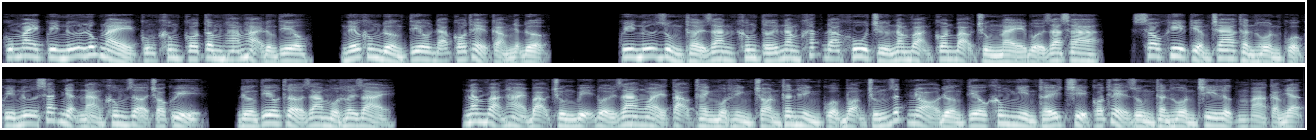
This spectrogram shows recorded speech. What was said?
cũng may quy nữ lúc này cũng không có tâm hãm hại đường tiêu nếu không đường tiêu đã có thể cảm nhận được quy nữ dùng thời gian không tới năm khắc đã khu trừ năm vạn con bạo trùng này đuổi ra xa. Sau khi kiểm tra thần hồn của quy nữ xác nhận nàng không dở cho quỷ, đường tiêu thở ra một hơi dài. Năm vạn hải bạo trùng bị đuổi ra ngoài tạo thành một hình tròn thân hình của bọn chúng rất nhỏ, đường tiêu không nhìn thấy chỉ có thể dùng thần hồn chi lực mà cảm nhận.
